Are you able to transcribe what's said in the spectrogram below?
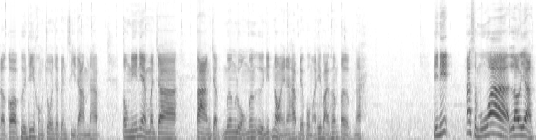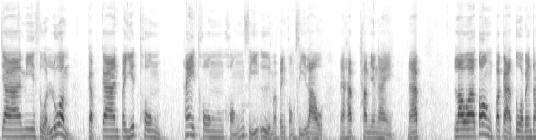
แล้วก็พื้นที่ของโจรจะเป็นสีดำนะครับ ตรงนี้เนี่ยมันจะ ต่างจากเมืองหลวงเมืองอื่นนิดหน่อยนะครับ เดี๋ยวผมอธิบายเพิ่มเติมนะ ทีนี้ถ้าสมมุติว่าเราอยากจะมีส่วนร่วมกับการไปยึดธงให้ธงของสีอื่นมาเป็นของสีเรานะครับทำยังไงนะครับ เราต้องประกาศตัวเป็นท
